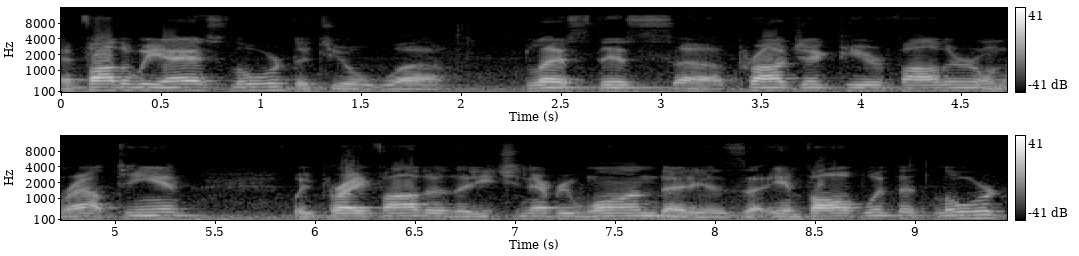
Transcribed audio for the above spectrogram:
And Father, we ask, Lord, that you'll uh, bless this uh, project here, Father, on Route 10. We pray, Father, that each and every one that is uh, involved with it, Lord,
